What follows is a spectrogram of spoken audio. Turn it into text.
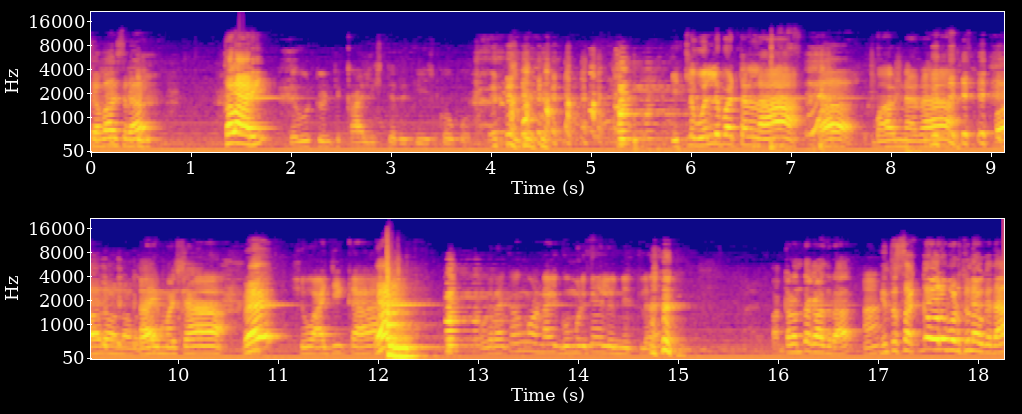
శబాష్ రా. తలారి. డౌట్ ఉంటే కాల్ ఇస్తుంది తీసుకోపో. ఇట్లా ఒళ్ళు పట్టల్లా? బాగున్నారా. హాయ్ మషా శివాజీకా? ఒక రకంగా ఉన్నాయి గుమ్మడికాయలు ఇట్లా అక్కడంతా కాదురా? ఇంత చక్కగా పడుతున్నావు కదా.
